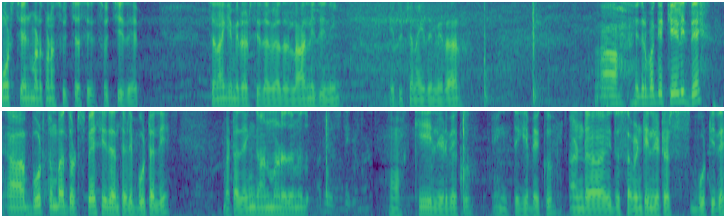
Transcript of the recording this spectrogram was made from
ಮೋಡ್ಸ್ ಚೇಂಜ್ ಮಾಡ್ಕೊಳೋ ಸ್ವಿಚಸ್ ಇದೆ ಸ್ವಿಚ್ ಇದೆ. ಚೆನ್ನಾಗಿ ಮಿರರ್ಸ್ ಇದ್ದಾವೆ ಅದರಲ್ಲಿ ನಾನಿದ್ದೀನಿ ಇದು ಚೆನ್ನಾಗಿದೆ ಮಿರರ್ ಇದ್ರ ಬಗ್ಗೆ ಕೇಳಿದ್ದೆ. ಬೂಟ್ ತುಂಬ ದೊಡ್ಡ ಸ್ಪೇಸ್ ಇದೆ ಅಂತೇಳಿ ಬೂಟಲ್ಲಿ ಬಟ್ ಅದು ಹೆಂಗೆ ಆನ್ ಮಾಡೋದು ಅನ್ನೋದು ಹಾಂ ಕೀ ಇಲ್ಲಿ ಇಡಬೇಕು. ಹಿಂಗೆ ತೆಗಿಬೇಕು. ಆ್ಯಂಡ್ ಇದು ಸೆವೆಂಟೀನ್ ಲೀಟರ್ಸ್ ಬೂಟ್ ಇದೆ.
